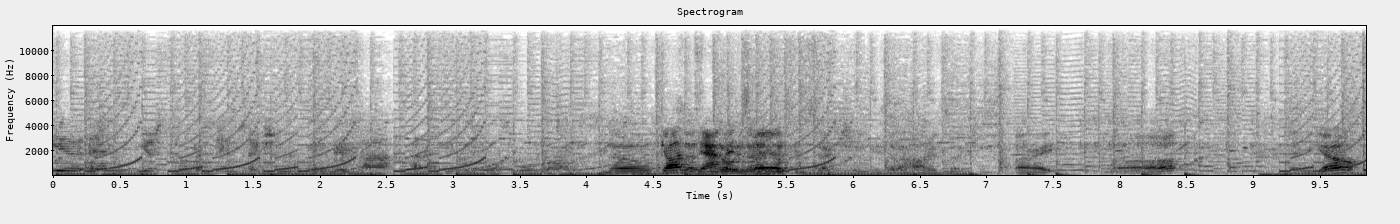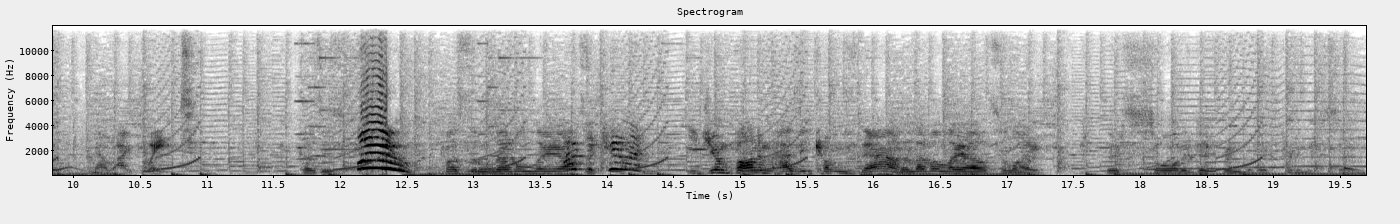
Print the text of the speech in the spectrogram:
you and you're still in the same section that we were at. I don't think the water will rise. No. God he's at- damn no, it, he's in a Tails. different section. He's in a higher section. Alright. Oh. There you go. Now I wait. Because it's. Woo! Because the level layouts are kill him? You jump on him as he comes down. the level layouts are like they're sort of different, but they're pretty much the same.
